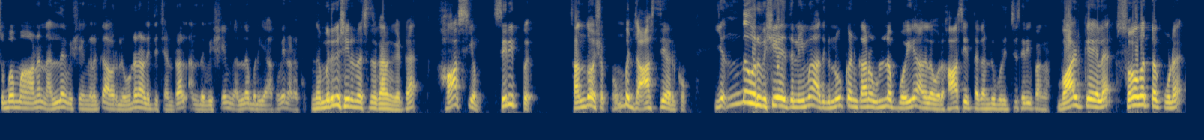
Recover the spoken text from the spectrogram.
சுபமான நல்ல விஷயங்களுக்கு அவர்களை உடன் அழைத்து சென்றால் அந்த விஷயம் நல்லபடியாகவே நடக்கும். இந்த மிருகசீர நட்சத்திரக்காரங்க கிட்ட ஹாஸ்யம் சிரிப்பு சந்தோஷம் ரொம்ப ஜாஸ்தியாக இருக்கும். எந்த ஒரு விஷயத்துலையுமே அதுக்கு நூக்கண்காரன் உள்ளே போய் அதில் ஒரு ஹாசியத்தை கண்டுபிடிச்சு சிரிப்பாங்க. வாழ்க்கையில் சோகத்தை கூட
